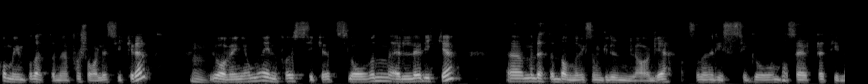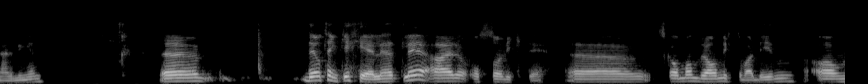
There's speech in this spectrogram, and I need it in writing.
komme inn på dette med forsvarlig sikkerhet. Mm. Uavhengig om det er innenfor sikkerhetsloven eller ikke. Eh, men dette danner liksom grunnlaget, altså den risikobaserte tilnærmingen. Det å tenke helhetlig er også viktig. Skal man dra nytteverdien av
